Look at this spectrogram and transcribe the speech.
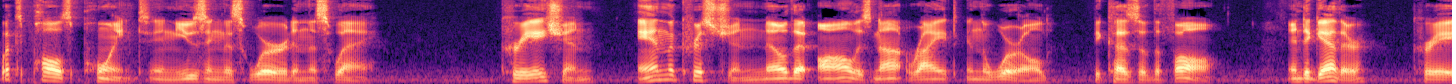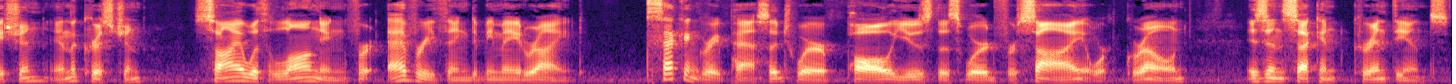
What's Paul's point in using this word in this way? Creation and the Christian know that all is not right in the world because of the fall, and together, creation and the Christian sigh with longing for everything to be made right. The second great passage where Paul used this word for sigh or groan is in 2 Corinthians.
